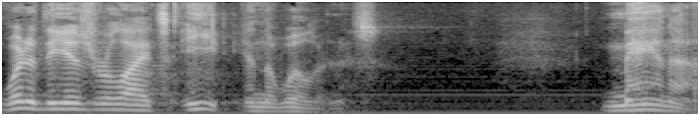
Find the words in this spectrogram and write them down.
What did the Israelites eat in the wilderness? Manna.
